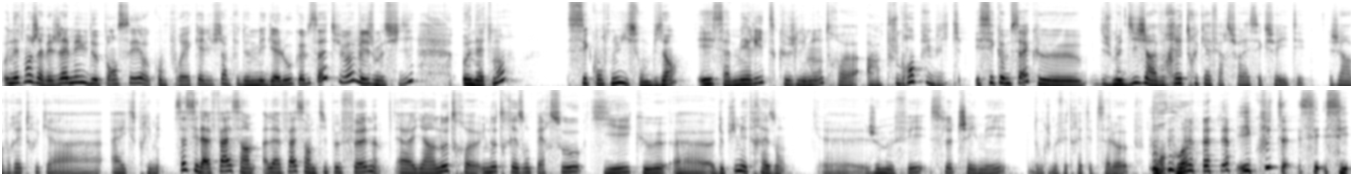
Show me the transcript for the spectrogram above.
honnêtement, j'avais jamais eu de pensée qu'on pourrait qualifier un peu de mégalo comme ça, tu vois. Mais je me suis dit, honnêtement, ces contenus, ils sont bien et ça mérite que je les montre euh, à un plus grand public. Et c'est comme ça que je me dis, j'ai un vrai truc à faire sur la sexualité. J'ai un vrai truc à, exprimer. Ça, c'est la face, la face un petit peu fun. Euh, il y a un autre, une autre raison perso qui est que euh, depuis mes 13 ans, euh, je me fais slut-shamer, donc je me fais traiter de salope. Pourquoi Écoute, c'est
